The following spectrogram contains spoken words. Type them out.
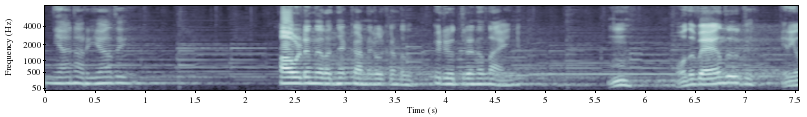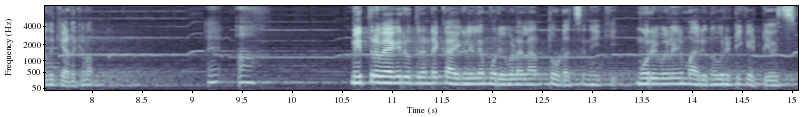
ഞാൻ അറിയാതെ അവളുടെ നിറഞ്ഞ കണ്ണുകൾ കണ്ടതും രുദ്രനൊന്ന് അയഞ്ഞു ഒന്ന് വേഗം തീർക്ക്. എനിക്കൊന്ന് കിടക്കണം. ആ. കൈകളിലെ മുറിവുകളെല്ലാം തുടച്ചു നീക്കി മുറിവുകളിൽ മരുന്ന് ഉരുട്ടി കെട്ടിവെച്ചു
